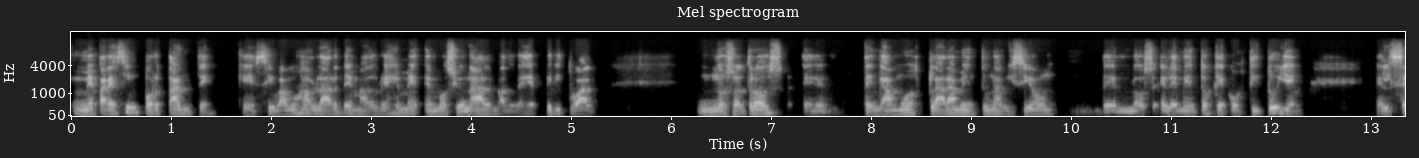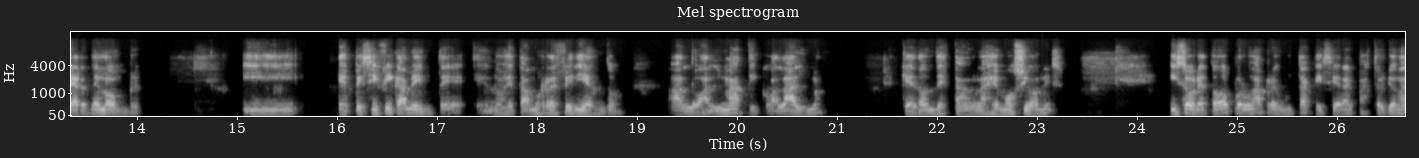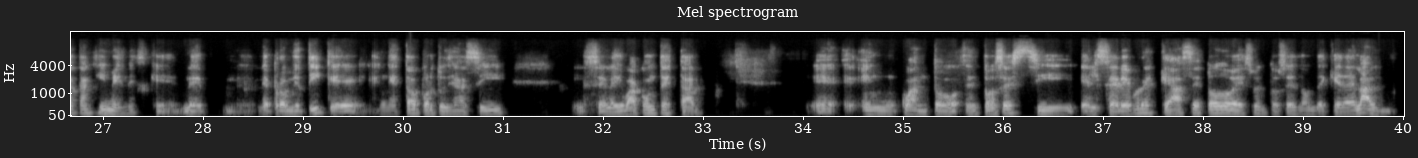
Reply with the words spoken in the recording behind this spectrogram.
Me parece importante que si vamos a hablar de madurez emocional, madurez espiritual, nosotros eh, tengamos claramente una visión de los elementos que constituyen el ser del hombre. Y específicamente eh, nos estamos refiriendo a lo almático, al alma, que es donde están las emociones, y sobre todo por una pregunta que hiciera el pastor Jonathan Jiménez, que le, le prometí que en esta oportunidad sí se le iba a contestar, eh, en cuanto, entonces, si el cerebro es que hace todo eso, entonces, ¿dónde queda el alma?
